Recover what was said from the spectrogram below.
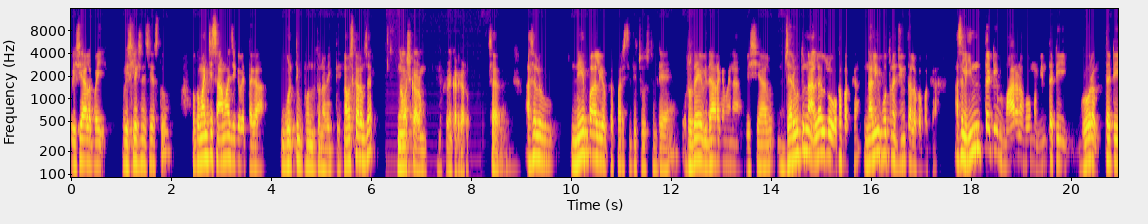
విషయాలపై విశ్లేషణ చేస్తూ ఒక మంచి సామాజికవేత్తగా గుర్తింపు పొందుతున్న వ్యక్తి. నమస్కారం సార్. నమస్కారం వెంకట్ గారు. సార్ అసలు నేపాల్ యొక్క పరిస్థితి చూస్తుంటే హృదయ విదారకమైన విషయాలు జరుగుతున్న అల్లలు ఒక పక్క నలిగిపోతున్న జీవితాలు ఒక పక్క. అసలు ఇంతటి మారణ హోమం ఇంతటి ఘోరం ఇంతటి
